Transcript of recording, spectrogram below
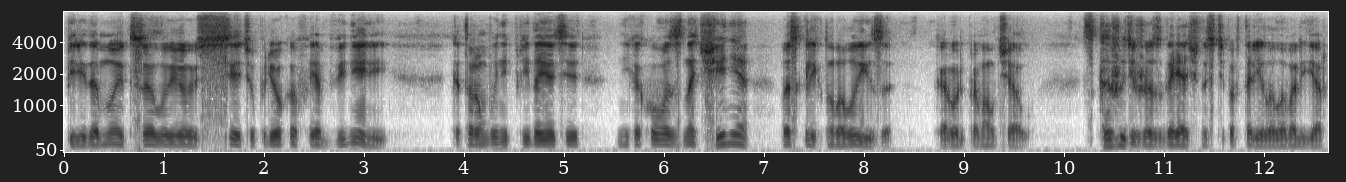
передо мной целую сеть упреков и обвинений, которым вы не придаете никакого значения, воскликнула Луиза. Король промолчал. Скажите же с горячностью повторила лавальер.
